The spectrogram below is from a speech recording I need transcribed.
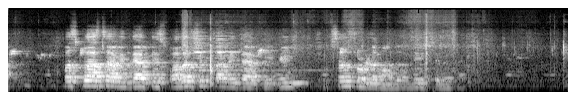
फर्स्ट क्लासचा विद्यार्थी स्कॉलरशिपचा विद्यार्थी मी शिक्षण सोडलं माझं देश सेवेसाठी.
